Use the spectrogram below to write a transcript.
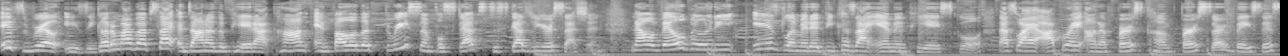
It's real easy. Go to my website, adanathepa.com and follow the three simple steps to schedule your session. Now availability is limited because I am in PA school. That's why I operate on a first come, first serve basis.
